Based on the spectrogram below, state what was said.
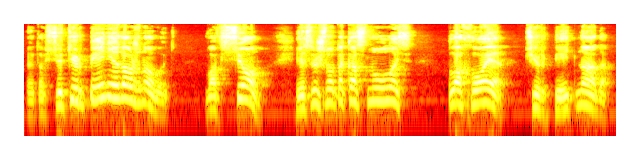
Это все терпение должно быть. Во всем. Если что-то коснулось плохое, терпеть надо.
